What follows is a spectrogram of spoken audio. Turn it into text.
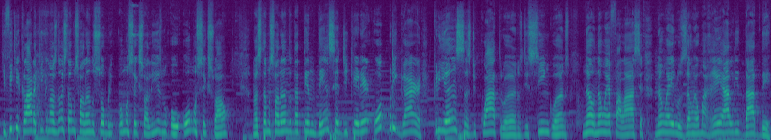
Que fique claro aqui que nós não estamos falando sobre homossexualismo ou homossexual. Nós estamos falando da tendência de querer obrigar crianças de 4 anos, de 5 anos. Não, não é falácia, não é ilusão, é uma realidade.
